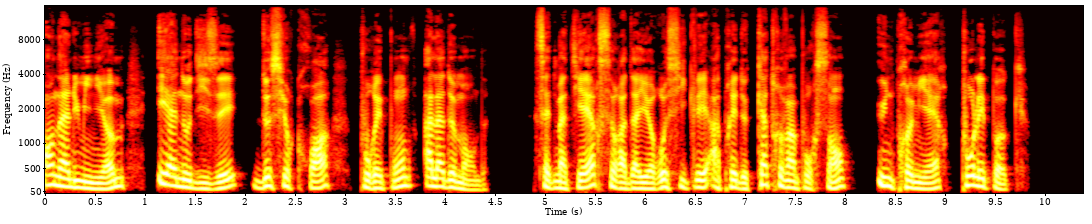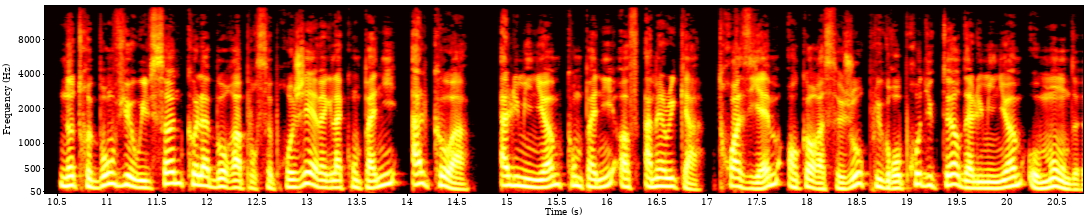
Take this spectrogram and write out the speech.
en aluminium et anodisée de surcroît pour répondre à la demande. Cette matière sera d'ailleurs recyclée à près de 80%, une première pour l'époque. Notre bon vieux Wilson collabora pour ce projet avec la compagnie Alcoa, Aluminium Company of America, troisième encore à ce jour plus gros producteur d'aluminium au monde,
